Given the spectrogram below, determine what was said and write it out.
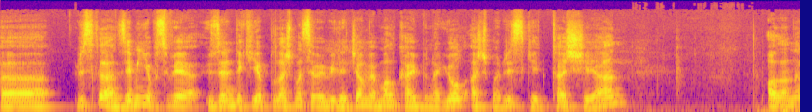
e, riskli alan zemin yapısı veya üzerindeki yapılaşma sebebiyle can ve mal kaybına yol açma riski taşıyan alana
